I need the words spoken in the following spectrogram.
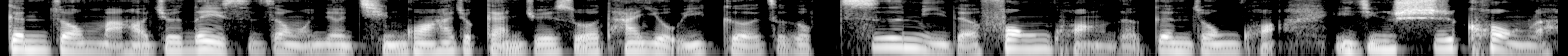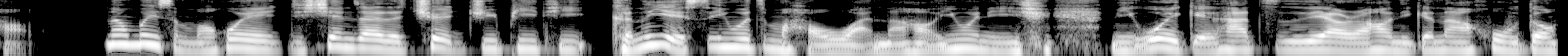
跟踪嘛，哈，就类似这种的情况，他就感觉说他有一个这个痴迷的疯狂的跟踪狂已经失控了，哈。那为什么会现在的 Chat GPT 可能也是因为这么好玩呢？哈，因为你你喂给他资料，然后你跟他互动，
